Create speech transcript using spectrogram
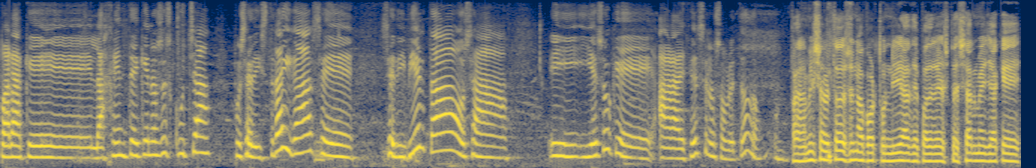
para que la gente que nos escucha, pues se distraiga, se, se divierta, o sea, Y, y eso que agradecérselo sobre todo. Para mí, sobre todo, es una oportunidad de poder expresarme, ya que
